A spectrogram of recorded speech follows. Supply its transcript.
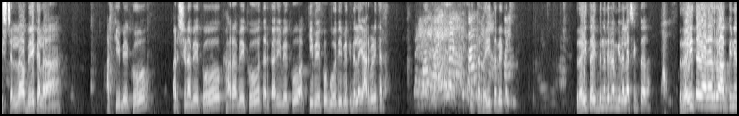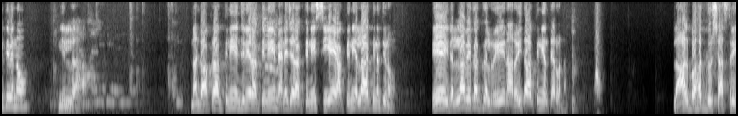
ಇಷ್ಟೆಲ್ಲ ಬೇಕಲ್ಲ? ಅಕ್ಕಿ ಬೇಕು, ಅರಿಶಿಣ ಬೇಕು, ಖಾರ ಬೇಕು, ತರಕಾರಿ ಬೇಕು, ಅಕ್ಕಿ ಬೇಕು, ಗೋಧಿ ಬೇಕು, ಇದೆಲ್ಲ ಯಾರು ಬೆಳೀತಾರ? ಮತ್ತೆ ರೈತ ಬೇಕಲ್ಲ? ರೈತ ಇದ್ದನಂದ್ರೆ ನಮ್ಗೆ ಇದೆಲ್ಲ ಸಿಗ್ತಲ್ಲ ರೈತ ಯಾರಾದ್ರೂ ಆಗ್ತೀನಿ ಅಂತೀವಿ ನಾವು? ಇಲ್ಲ. ನಾನ್ ಡಾಕ್ಟರ್ ಆಗ್ತೀನಿ ಇಂಜಿನಿಯರ್ ಆಗ್ತೀನಿ ಮ್ಯಾನೇಜರ್ ಆಗ್ತೀನಿ ಸಿ ಎ ಆಗ್ತೀನಿ, ಎಲ್ಲ ಆಗ್ತೀನಿ ಅಂತೀವಿ ನಾವು. ಏ, ಇದೆಲ್ಲ ಬೇಕಾಗ್ತದಲ್ರಿ, ನಾ ರೈತ ಆಗ್ತೀನಿ ಅಂತ ಯಾರು ಅನ್ನಲ್ಲ. ಲಾಲ್ ಬಹದ್ದೂರ್ ಶಾಸ್ತ್ರಿ.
